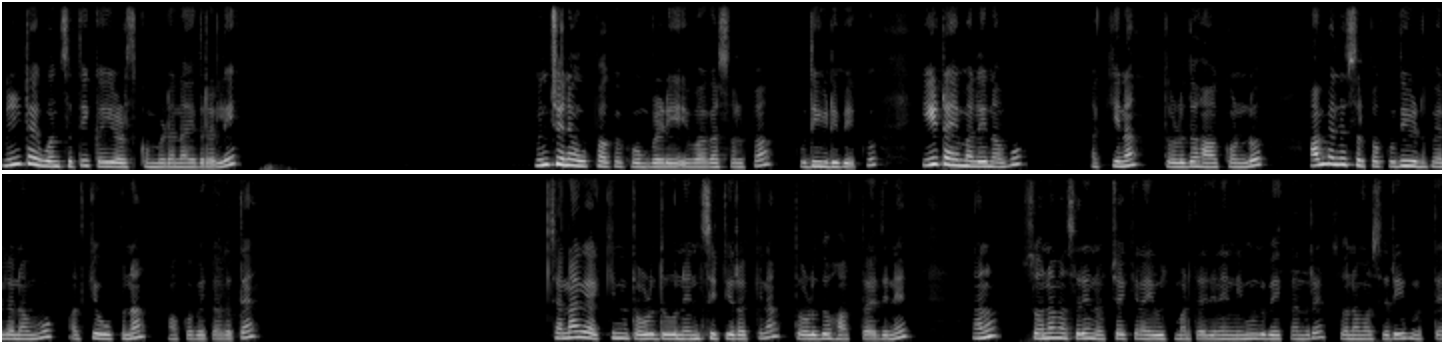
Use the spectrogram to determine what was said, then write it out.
ನೀಟಾಗಿ ಒಂದು ಸತಿ ಕೈ ಎಳ್ಸ್ಕೊಂಬಿಡೋಣ ಇದರಲ್ಲಿ. ಮುಂಚೆನೇ ಉಪ್ಪು ಹಾಕೋಕ್ಕೆ ಹೋಗಬೇಡಿ, ಇವಾಗ ಸ್ವಲ್ಪ ಕುದಿ ಹಿಡಿಬೇಕು. ಈ ಟೈಮಲ್ಲಿ ನಾವು ಅಕ್ಕಿನ ತೊಳೆದು ಹಾಕ್ಕೊಂಡು, ಆಮೇಲೆ ಸ್ವಲ್ಪ ಕುದಿ ಹಿಡಿದ್ಮೇಲೆ ನಾವು ಅದಕ್ಕೆ ಉಪ್ಪನ್ನ ಹಾಕೋಬೇಕಾಗತ್ತೆ. ಚೆನ್ನಾಗಿ ಅಕ್ಕಿನ ತೊಳೆದು ನೆನೆಸಿಟ್ಟಿರೋ ಅಕ್ಕಿನ ತೊಳೆದು ಹಾಕ್ತಾಯಿದ್ದೀನಿ ನಾನು ಸೋನಾ ಮಸೂರಿ ನುಚ್ಚಕ್ಕಿನ ಯೂಸ್ ಮಾಡ್ತಾಯಿದ್ದೀನಿ ನಿಮಗೆ ಬೇಕಂದರೆ ಸೋನಾ ಮಸೂರಿ ಮತ್ತು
